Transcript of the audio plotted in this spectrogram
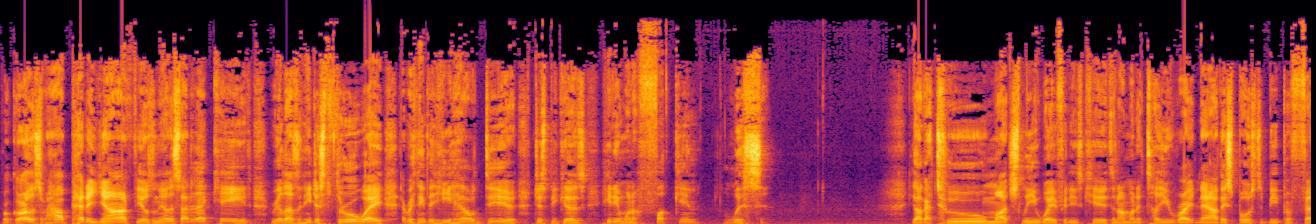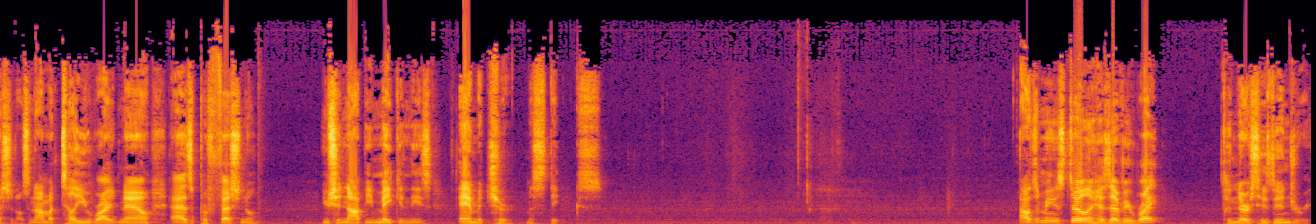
Regardless of how Petr Yan feels on the other side of that cage, realizing he just threw away everything that he held dear just because he didn't want to fucking listen. Y'all got too much leeway for these kids, and I'm gonna tell you right now, they're supposed to be professionals. And I'm gonna tell you right now, as a professional, You should not be making these amateur mistakes. Aljamain Sterling has every right to nurse his injury.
